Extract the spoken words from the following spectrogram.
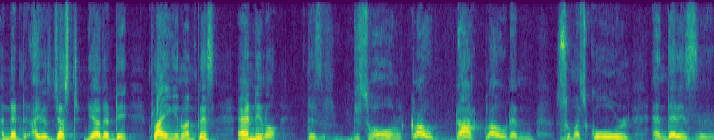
and that I was just the other day flying in one place, and you know, this this whole cloud, dark cloud, and so much cold, and there is uh,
